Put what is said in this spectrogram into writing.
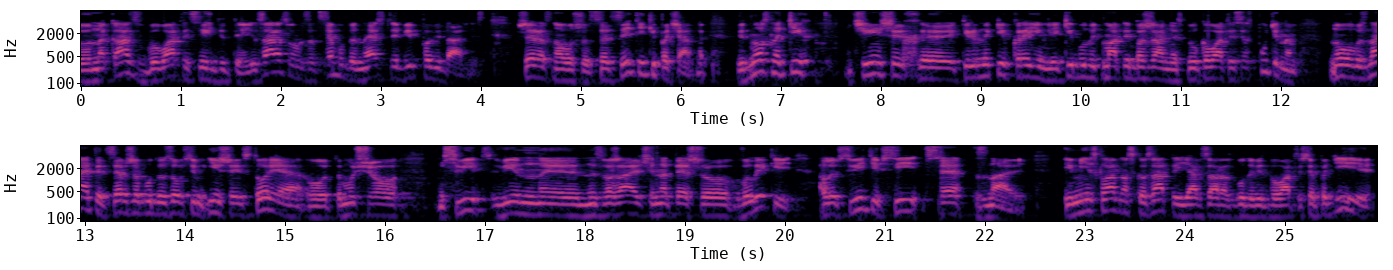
е, наказ вбивати цих дітей, і зараз він за це буде нести відповідальність. Ще раз наголошую, це, це тільки початок. Відносно тих чи інших е, керівників країн, які будуть мати бажання спілкуватися з Путіним. Ну ви знаєте, це вже буде зовсім інша історія, от, тому що світ він е, незважаючи на те, що великий, але в світі всі все знають. І мені складно сказати, як зараз буде відбуватися події,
